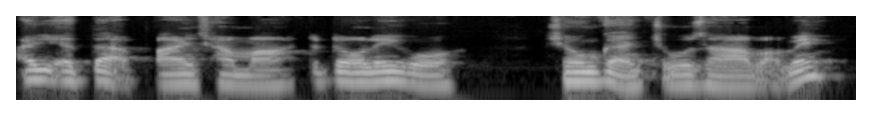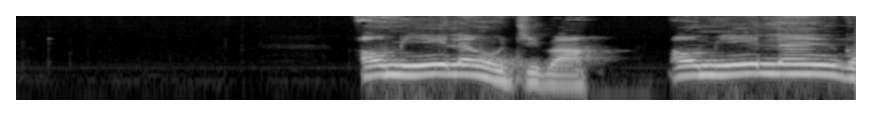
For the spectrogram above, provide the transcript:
အဲ့ဒီအသက်အပိုင်းခြားမှာတော်တော်လေးကိုရှုံးကန်စူးစမ်းပါမယ်အောင်မြင်လန်းကိုကြည့်ပါအောင်မြင်လန်းက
